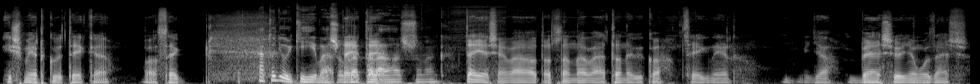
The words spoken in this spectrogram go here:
ismét küldték el valószínűleg. Hát, hogy új kihívásokat te, te, találhassanak. Teljesen vállalhatatlanná vált a nevük a cégnél. Így a belső nyomozás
